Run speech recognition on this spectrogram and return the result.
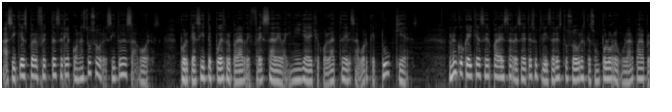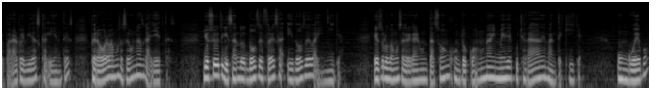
Así que es perfecta hacerla con estos sobrecitos de sabores, porque así te puedes preparar de fresa, de vainilla, de chocolate, del sabor que tú quieras. Lo único que hay que hacer para esta receta es utilizar estos sobres que son por lo regular para preparar bebidas calientes, pero ahora vamos a hacer unas galletas. Yo estoy utilizando dos de fresa y dos de vainilla. Estos los vamos a agregar en un tazón junto con una y media cucharada de mantequilla, un huevo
